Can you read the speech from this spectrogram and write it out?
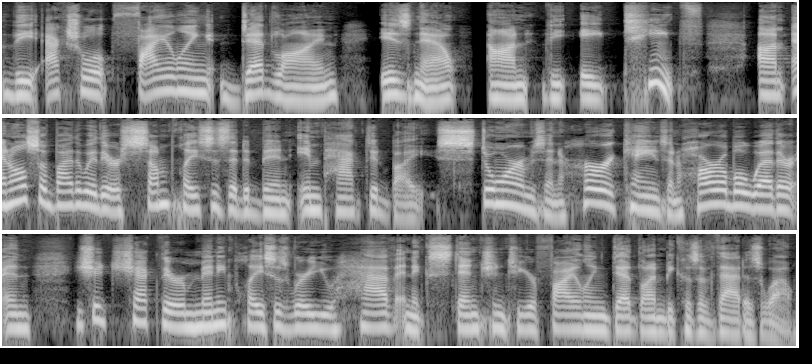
the actual filing deadline is now on the 18th. Um, and also, by the way, there are some places that have been impacted by storms and hurricanes and horrible weather. And you should check. There are many places where you have an extension to your filing deadline because of that as well.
